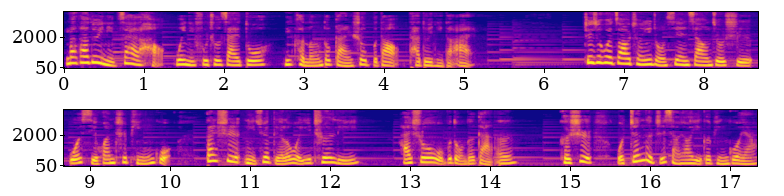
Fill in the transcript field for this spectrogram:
那他对你再好，为你付出再多，你可能都感受不到他对你的爱。这就会造成一种现象，就是我喜欢吃苹果，但是你却给了我一车梨，还说我不懂得感恩。可是我真的只想要一个苹果呀。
